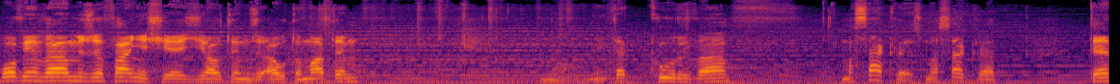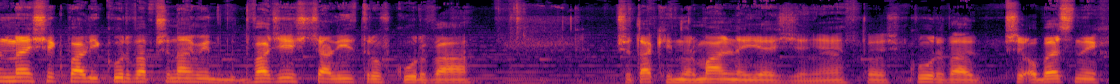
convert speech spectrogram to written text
powiem wam że fajnie się jeździ autem że automatem. No, no i tak kurwa masakra jest masakra. Ten mesiek pali kurwa przynajmniej 20 litrów kurwa przy takiej normalnej jeździe nie? To jest kurwa przy obecnych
